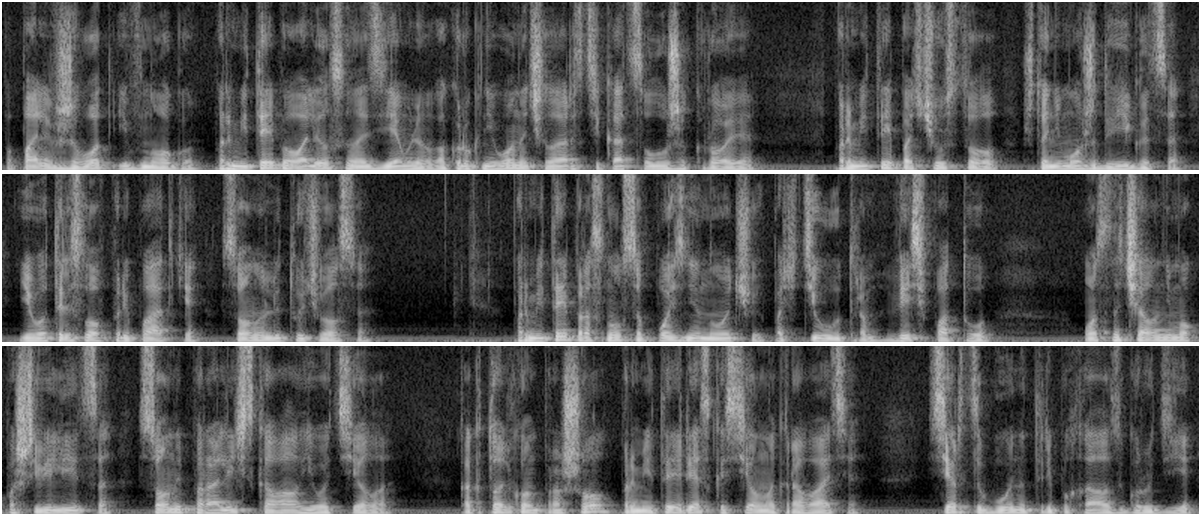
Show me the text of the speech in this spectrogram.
попали в живот и в ногу. Прометей повалился на землю, вокруг него начала растекаться лужа крови. Прометей почувствовал, что не может двигаться, его трясло в припадке, сон улетучивался. Прометей проснулся поздней ночью, почти утром, весь в поту. Он сначала не мог пошевелиться, сон и паралич сковал его тело. Как только он прошел, Прометей резко сел на кровати. Сердце буйно трепыхалось в груди,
